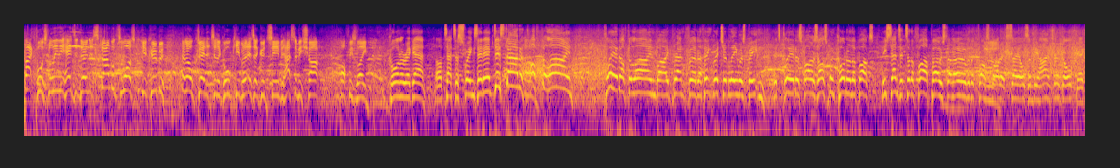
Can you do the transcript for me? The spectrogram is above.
Back post Fellaini heads it down. It's scrambled towards Yakubu. And all credit to the goalkeeper. It is a good save. It has to be sharp off his line. Corner again. Arteta swings it in. Distin off the line. Cleared off the line by Brentford. I think Richard Lee was beaten. It's cleared as far as Osman, corner of the box. He sends it to the far post and over the crossbar mm. it sails and behind for a goal kick.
